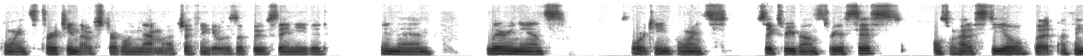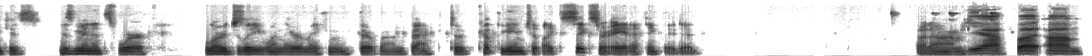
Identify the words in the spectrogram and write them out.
points for a team that was struggling that much. I think it was a boost they needed. And then Larry Nance, 14 points, six rebounds, three assists. Also had a steal, but I think his his minutes were largely when they were making their run back to cut the game to like six or eight. I think they did. But um, yeah, but um,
